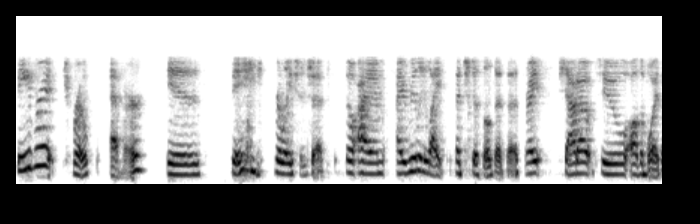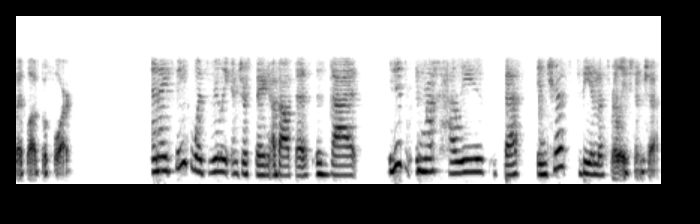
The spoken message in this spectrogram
favorite trope ever is fake relationships. So I am, I really like that Shtisel did this, right? Shout out to all the boys I've loved before. And I think what's really interesting about this is that it is in Racheli's best interest to be in this relationship.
